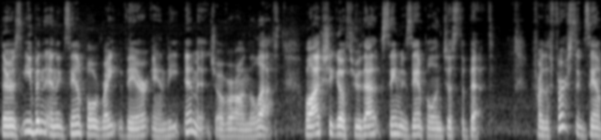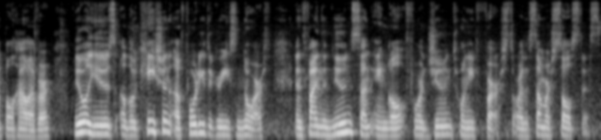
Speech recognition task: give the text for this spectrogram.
There's even an example right there in the image over on the left. We'll actually go through that same example in just a bit. For the first example, however, we will use a location of 40 degrees north and find the noon sun angle for June 21st, or the summer solstice.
